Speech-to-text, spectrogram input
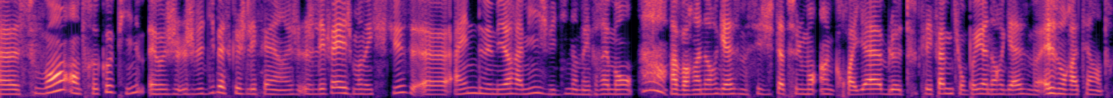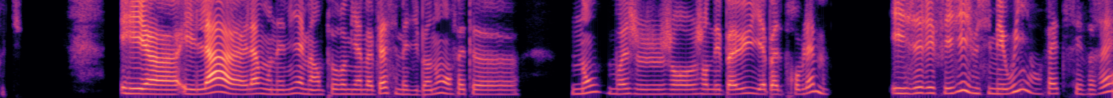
Euh, souvent entre copines, euh, je, le dis parce que je l'ai fait, hein, je, l'ai fait et je m'en excuse. Euh, à une de mes meilleures amies, je lui ai dit non mais vraiment, avoir un orgasme, c'est juste absolument incroyable. Toutes les femmes qui n'ont pas eu un orgasme, elles ont raté un truc. Et, là, là, mon amie, elle m'a un peu remis à ma place. Elle m'a dit ben non, en fait, non, moi, j'en ai pas eu, il n'y a pas de problème. Et j'ai réfléchi, je me suis dit mais oui, en fait, c'est vrai.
